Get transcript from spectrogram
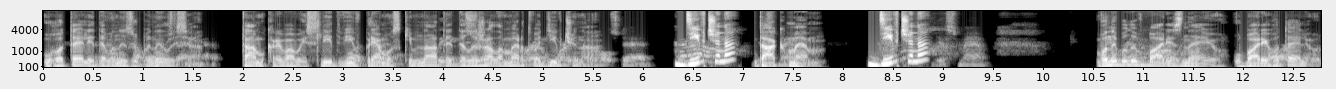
у готелі, де вони зупинилися. Там кривавий слід вів прямо з кімнати, де лежала мертва дівчина. Дівчина? Так, мем. Дівчина? Вони були в барі з нею, у барі готелю.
